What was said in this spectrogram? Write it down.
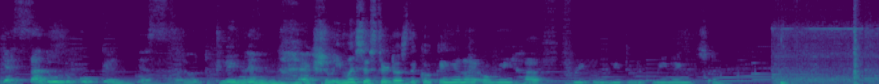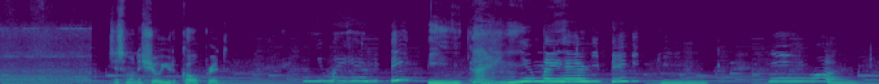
Yes, I do the cooking. Yes, I do the cleaning. Actually, my sister does the cooking and I only have frequently do the cleaning, so... Just want to show you the culprit. You my hairy baby. you my hairy baby. Here you are.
